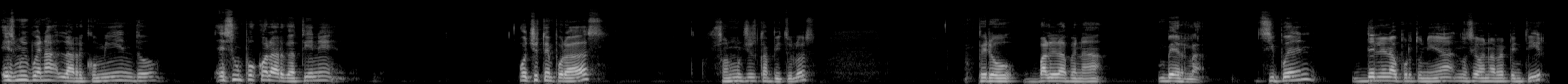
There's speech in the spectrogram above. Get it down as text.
Es muy buena, la recomiendo. Es un poco larga, tiene ocho temporadas. Son muchos capítulos. Pero vale la pena verla. Si pueden, denle la oportunidad, no se van a arrepentir.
